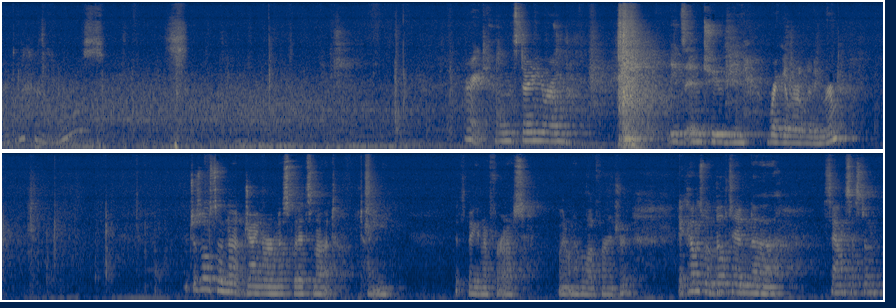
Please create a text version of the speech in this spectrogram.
Back in the house. Alright, and this dining room leads into the regular living room. Which is also not ginormous, but it's not tiny. It's big enough for us. We don't have a lot of furniture. It comes with built-in uh, sound system.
